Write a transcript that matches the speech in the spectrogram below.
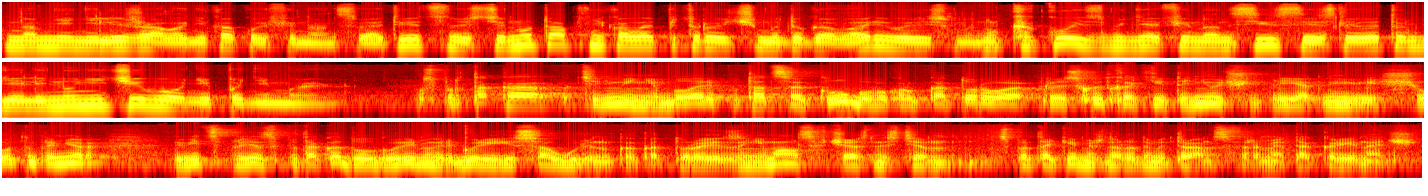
На мне не лежало никакой финансовой ответственности. Ну, так с Николаем Петровичем мы договаривались. Ну, какой из меня финансист, если в этом деле ну ничего не понимаю? У «Спартака», тем не менее, была репутация клуба, вокруг которого происходят какие-то не очень приятные вещи. Вот, например, вице-президент «Спартака» долгое время Григорий Исауленко, который занимался, в частности, в «Спартаке» международными трансферами, так или иначе.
